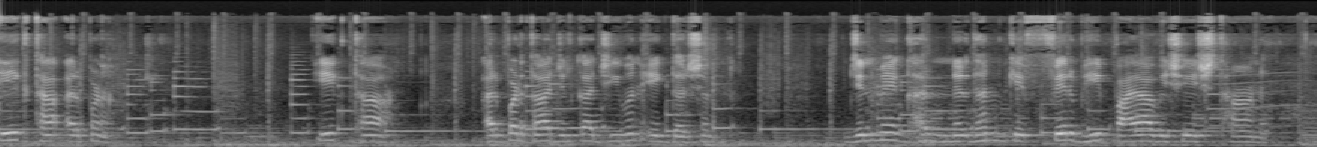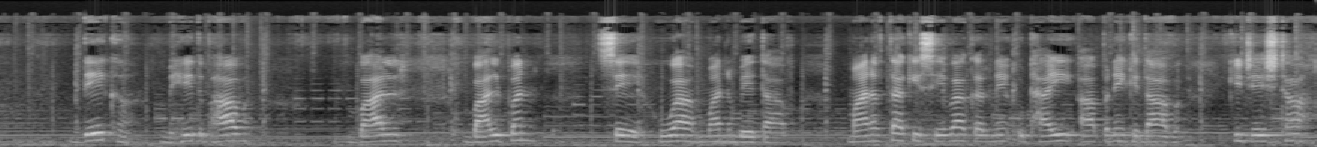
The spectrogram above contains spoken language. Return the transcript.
एक था अर्पण. एक था अर्पण था जिनका जीवन एक दर्शन. जिनमें घर निर्धन के फिर भी पाया विशेष स्थान. देख, भेदभाव, बाल, बालपन से हुआ मन बेताब. मानवता की सेवा करने उठाई आपने किताब. की चेष्टा,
